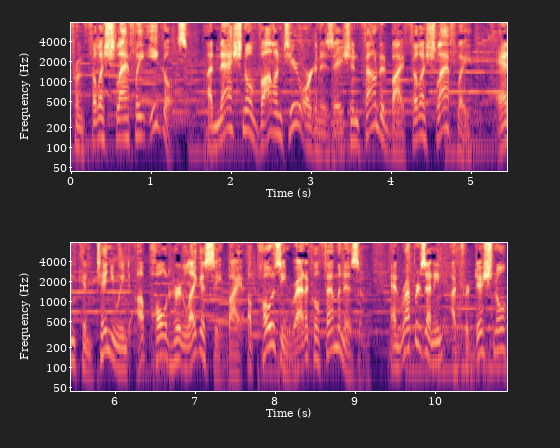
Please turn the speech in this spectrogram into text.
from Phyllis Schlafly Eagles, a national volunteer organization founded by Phyllis Schlafly and continuing to uphold her legacy by opposing radical feminism and representing a traditional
